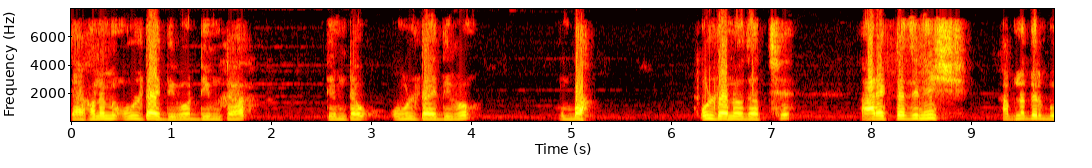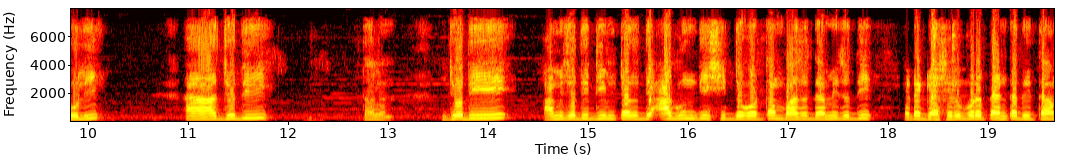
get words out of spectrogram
তো এখন আমি উল্টাই দিব ডিমটা। ডিমটা উল্টাই দিব। বাহ, উল্টানো যাচ্ছে। আরেকটা জিনিস আপনাদের বলি যদি, তাহলে যদি আমি যদি ডিমটা যদি আগুন দিয়ে সিদ্ধ করতাম বা যদি আমি যদি এটা গ্যাসের উপরে প্যানটা দিতাম,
